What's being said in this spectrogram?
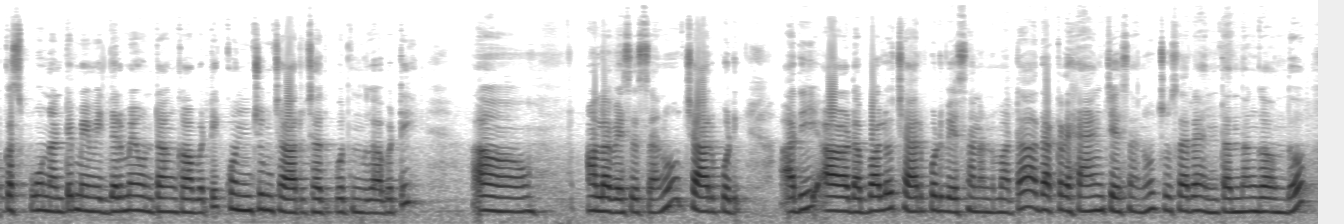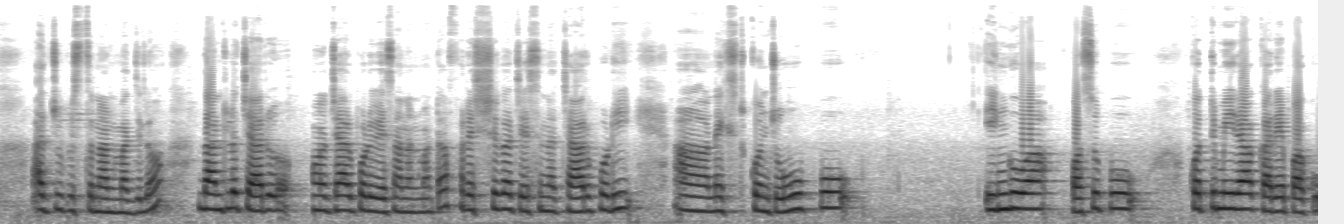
ఒక స్పూన్ అంటే మేము ఇద్దరమే ఉంటాం కాబట్టి కొంచెం చారు చదిపోతుంది కాబట్టి అలా వేసేసాను చారు పొడి. అది ఆ డబ్బాలో చారు పొడి వేసాను అనమాట అది అక్కడ హ్యాంగ్ చేశాను. చూసారా ఎంత అందంగా ఉందో? అది చూపిస్తున్నాను మధ్యలో. దాంట్లో చారు చారుపొడి చారు పొడి వేసాను అనమాట ఫ్రెష్గా చేసిన చారు పొడి నెక్స్ట్ కొంచెం ఉప్పు ఇంగువ పసుపు కొత్తిమీర కరేపాకు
